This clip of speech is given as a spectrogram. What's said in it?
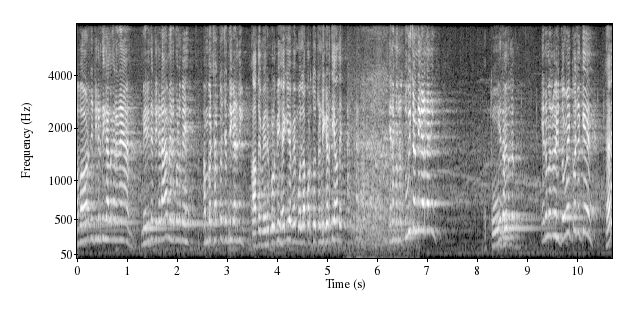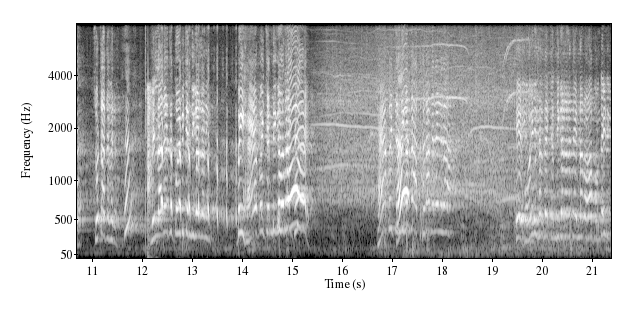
ਅਵਾਰਡ ਦੀ ਟਿਕਟ ਦੀ ਗੱਲ ਕਰ ਰਿਹਾ ਮੇਰੀ ਤਾਂ ਟਿਕਟ ਆ ਮੇਰੇ ਕੋਲ ਵੇ ਅੰਮ੍ਰਿਤਸਰ ਤੋਂ ਚੰਡੀਗੜ੍ਹ ਦੀ। ਆ ਤੇ ਮੇਰੇ ਕੋਲ ਵੀ ਹੈਗੀ ਆ ਫੇ ਮੁੱਲਾਪੁਰ ਤੋਂ ਚੰਡੀਗੜ੍ਹ ਦੀ ਆਂਦੇ ਇਹਦਾ ਮਤਲਬ ਤੂੰ ਵੀ ਚੰਡੀਗੜ੍ਹ ਦਾ ਨਹੀਂ ਤੂੰ ਇਹਦਾ ਮਤਲਬ ਇਹਦਾ ਮਤਲਬ ਅਸੀਂ ਦੋਵੇਂ ਇੱਕੋ ਜਿਹੇ ਹੈ? ਛੋਟਾ ਤੇ ਫਿਰ। ਮਿਲਣਾ ਨਹੀਂ ਤਾਂ ਕੋਈ ਵੀ ਚੰਡੀਗੜ੍ਹ ਦਾ ਨਹੀਂ। ਬਈ ਹੈ ਕੋਈ ਚੰਡੀਗੜ੍ਹ ਦਾ ਇੱਥੇ? ਹੈ ਕੋਈ ਚੰਡੀਗੜ੍ਹ ਦਾ ਹੱਥ ਖੜਾ ਕਰੇ ਜਰਾ? ਇਹ ਹੋ ਹੀ ਨਹੀਂ ਸਕਦਾ ਚੰਡੀਗੜ੍ਹ ਵਾਲੇ ਤੇ ਇੰਨਾ ਰੌਲਾ ਪਾਉਂਦੇ ਹੀ ਨਹੀਂ।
